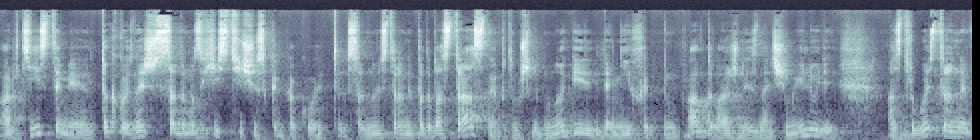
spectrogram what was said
артистами, то какое, знаешь, садомазохистическое какое-то. С одной стороны, подобострастное, потому что многие для них, ну, правда, важные и значимые люди. А с другой стороны,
